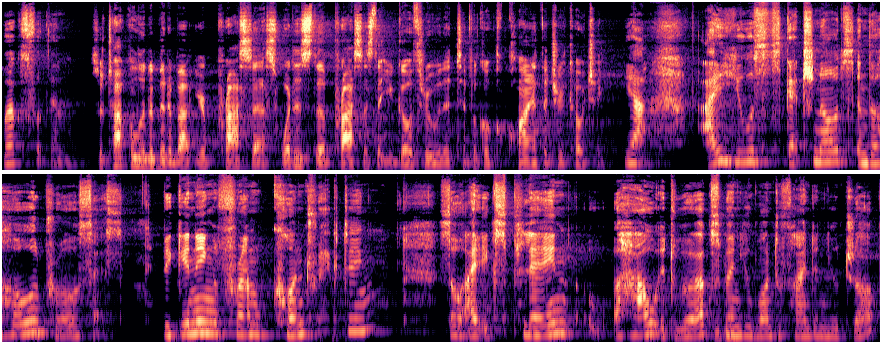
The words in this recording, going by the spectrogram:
works for them. So, talk a little bit about your process. What is the process that you go through with a typical client that you're coaching? Yeah, I use sketch notes in the whole process, beginning from contracting so I explain how it works mm-hmm. when you want to find a new job.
